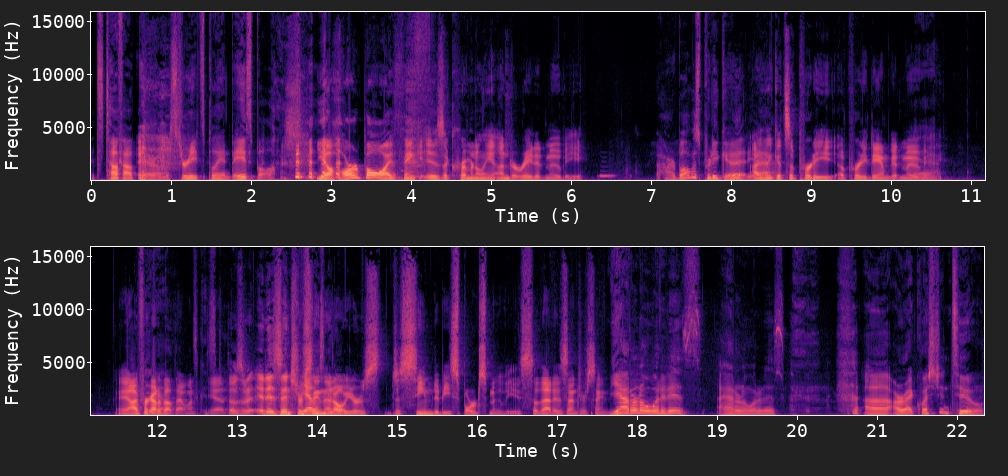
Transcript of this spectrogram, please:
it's tough out there on the streets playing baseball yeah, Hardball I think is a criminally underrated movie. Hardball was pretty good I think it's a pretty a pretty damn good movie. Yeah. Yeah, I forgot Yeah, about that one. Yeah, those are. It is interesting that all one. yours just seem to be sports movies. So that is interesting. yeah i don't know what it is i don't know what it is uh, all right question two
